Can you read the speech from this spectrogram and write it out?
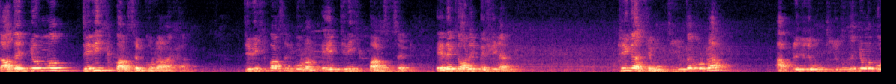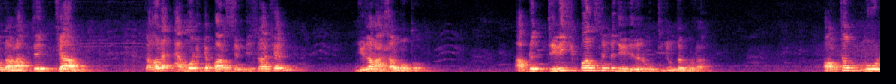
তাদের জন্য তিরিশ পার্সেন্ট কোটা রাখা। তিরিশ পার্সেন্ট কোটা এই তিরিশ পার্সেন্ট এটা কি অনেক বেশি না। ঠিক আছে, মুক্তিযোদ্ধা কোটা আপনি যদি মুক্তিযোদ্ধাদের জন্য কোটা রাখতে চান, তাহলে এমন একটা পার্সেন্টেজ রাখেন, যেটা রাখার মতো। আপনি তিরিশ পার্সেন্টে দিয়ে দিলেন মুক্তিযোদ্ধা কোটা অর্থাৎ মোট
